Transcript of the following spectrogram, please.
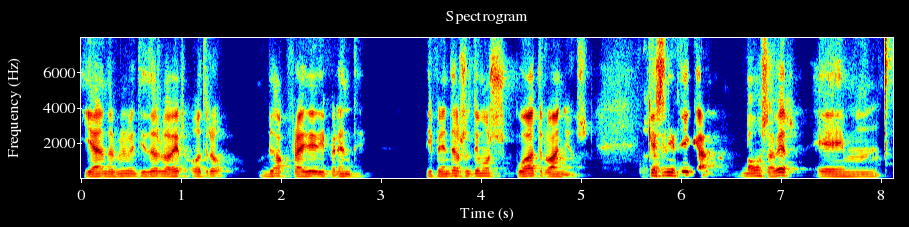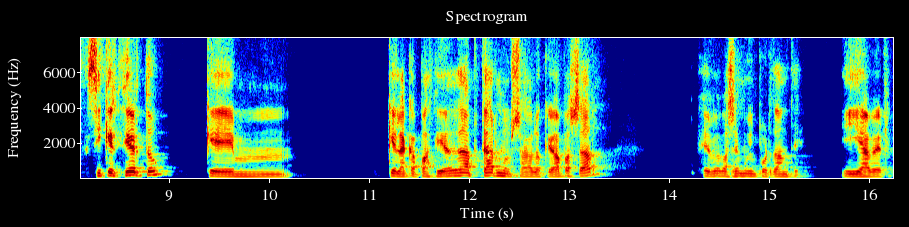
y ahora en 2022 va a haber otro Black Friday diferente, diferente a los últimos cuatro años. ¿Qué significa? Vamos a ver. Em, sí que es cierto que, em, que la capacidad de adaptarnos a lo que va a pasar eh, va a ser muy importante. Y a ver,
